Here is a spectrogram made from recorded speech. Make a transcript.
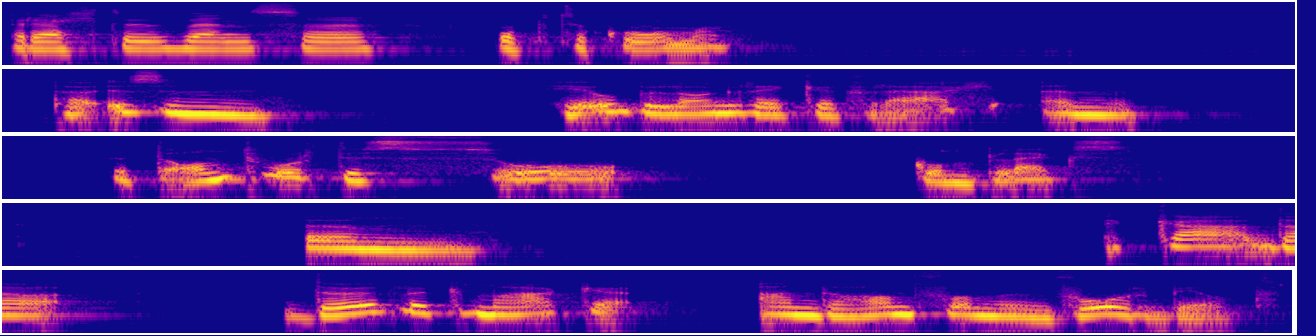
rechten, wensen op te komen? Dat is een heel belangrijke vraag en het antwoord is zo complex. Um, ik ga dat duidelijk maken aan de hand van een voorbeeld.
